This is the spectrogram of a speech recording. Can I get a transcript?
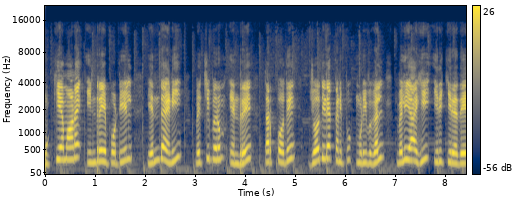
முக்கியமான இன்றைய போட்டியில் எந்த அணி வெற்றி பெறும் என்று தற்போது ஜோதிட கணிப்பு முடிவுகள் வெளியாகி இருக்கிறது.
